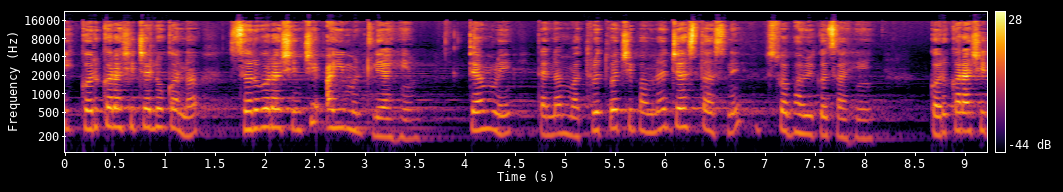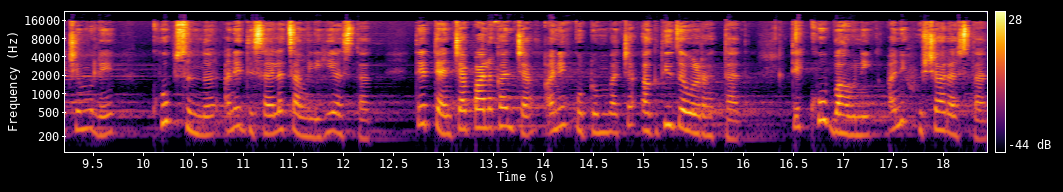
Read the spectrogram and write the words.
ही कर्क राशीच्या लोकांना सर्व राशींची आई म्हटली आहे. त्यामुळे त्यांना मातृत्वाची भावना जास्त असणे स्वाभाविकच आहे. कर्क राशीची मुले खूप सुंदर आणि दिसायला चांगलीही असतात. ते त्यांच्या पालकांच्या आणि कुटुंबाच्या अगदी जवळ राहतात. ते खूप भावनिक आणि हुशार असतात.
